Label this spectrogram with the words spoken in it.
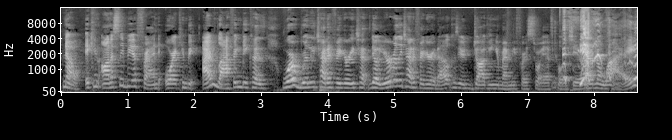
no, it can honestly be a friend, or it can be. I'm laughing because we're really trying to figure each other. No, you're really trying to figure it out because you're jogging your memory for a story I've told you. I don't know why.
